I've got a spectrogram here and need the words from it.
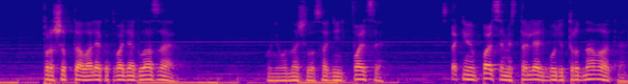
– прошептал Олег, отводя глаза. У него начало соднить пальцы. С такими пальцами стрелять будет трудновато.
